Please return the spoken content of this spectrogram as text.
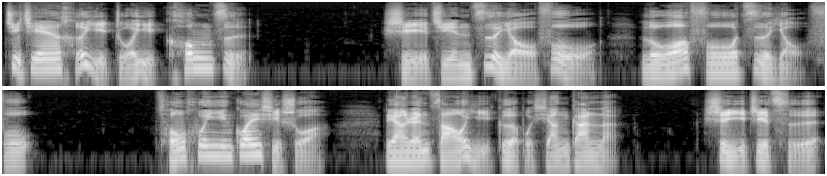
句间何以着一空字？使君自有妇，罗夫自有夫。从婚姻关系说，两人早已各不相干了。事已至此，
